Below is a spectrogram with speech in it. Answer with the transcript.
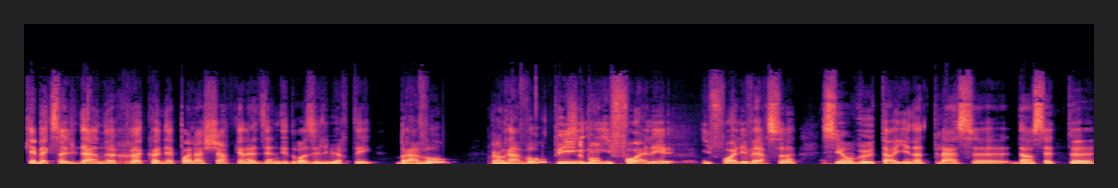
Québec solidaire ne reconnaît pas la Charte canadienne des droits et libertés. Bravo. Bravo. Puis il faut aller, il faut aller vers ça si on veut tailler notre place euh, dans cette, euh,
